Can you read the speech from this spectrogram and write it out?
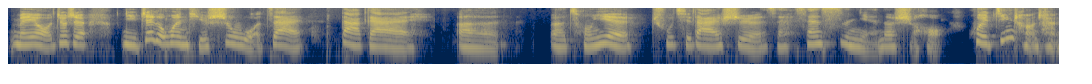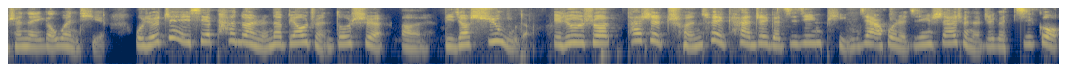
没有，就是你这个问题是我在大概呃呃从业初期，大概是在三四年的时候。会经常产生的一个问题，我觉得这一些判断人的标准都是呃比较虚无的，也就是说，他是纯粹看这个基金评价或者基金筛选的这个机构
